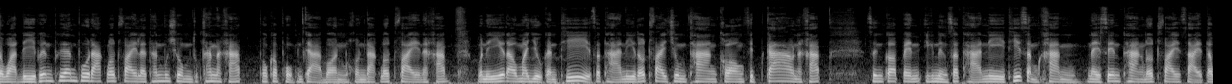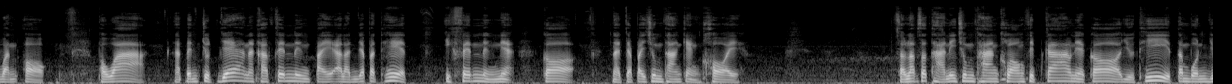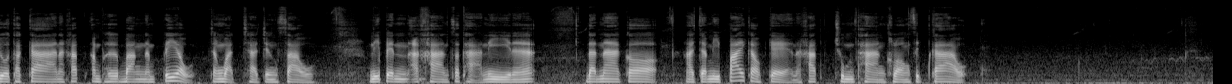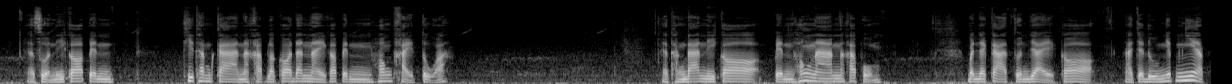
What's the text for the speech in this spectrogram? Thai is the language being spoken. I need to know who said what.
Speaker 1: สวัสดีเพื่อนๆผู้รักรถไฟและท่านผู้ชมทุกท่านนะครับพบกับผมจ่าบอลคนรักรถไฟนะครับวันนี้เรามาอยู่กันที่สถานีรถไฟชุมทางคลอง 19 นะครับซึ่งก็เป็นอีกหนึ่งสถานีที่สำคัญในเส้นทางรถไฟสายตะวันออก เพราะว่าเป็นจุดแยกนะครับ เส้นหนึ่งไปอรัญญประเทศ อีกเส้นหนึ่งเนี่ยก็จะไปชุมทางแก่งคอยสำหรับสถานีชุมทางคลอง 19 เนี่ยก็อยู่ที่ตำบลโยธกานะครับอำเภอบางน้ำเปรี้ยว จังหวัดฉะเชิงเซานี่เป็นอาคารสถานีนะฮะ ด้านหน้าก็อาจจะมีป้ายเก่าแก่นะครับ ชุมทางคลอง 19แต่ส่วนนี้ก็เป็นที่ทำการนะครับ แล้วก็ด้านในก็เป็นห้องขายตั๋วแต่ทางด้านนี้ก็เป็นห้องน้ำนะครับผมบรรยากาศส่วนใหญ่ก็อาจจะดูเงียบ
